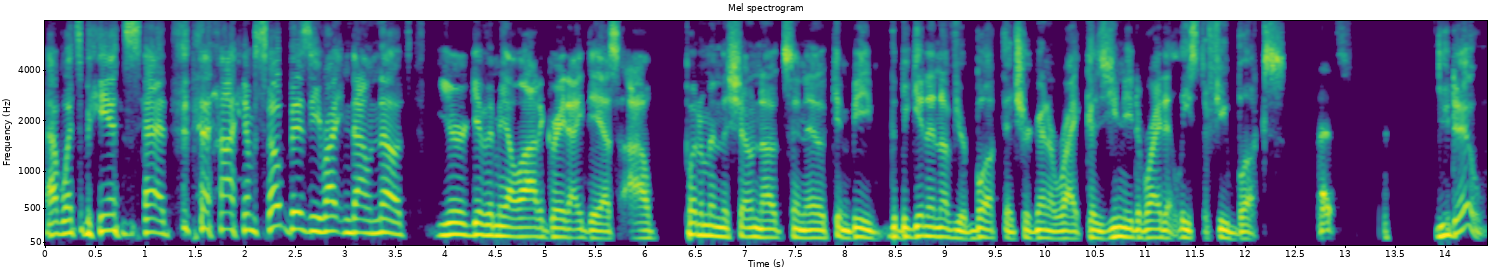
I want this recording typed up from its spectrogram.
at what's being said that I am so busy writing down notes. You're giving me a lot of great ideas. I'll put them in the show notes and it can be the beginning of your book that you're going to write because you need to write at least a few books. That's You do.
